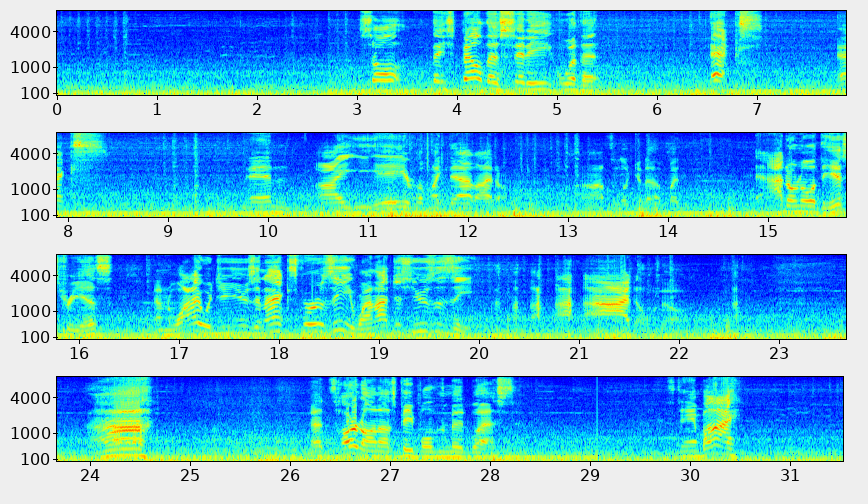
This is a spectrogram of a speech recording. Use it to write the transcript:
So they spell this city with an X. X N I E A or something like that. I don't know. I'll have to look it up. But I don't know what the history is. And why would you use an X for a Z? Why not just use a Z? I don't know. Ah, that's hard on us people in the Midwest. Stand by.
